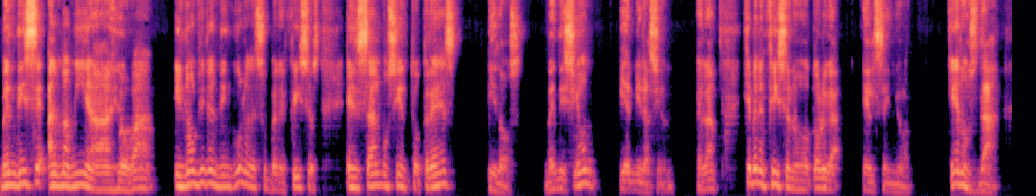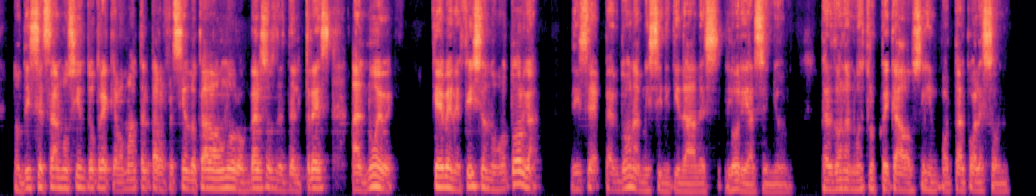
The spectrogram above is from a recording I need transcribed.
Bendice alma mía a Jehová y no olvides ninguno de sus beneficios. En Salmo 103 y 2. Bendición y admiración. ¿Verdad? ¿Qué beneficio nos otorga el Señor? ¿Qué nos da? Nos dice el Salmo 103 que vamos a estar parafraseando cada uno de los versos desde el 3 al 9. ¿Qué beneficio nos otorga? Dice, perdona mis iniquidades. Gloria al Señor. Perdona nuestros pecados sin importar cuáles son.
